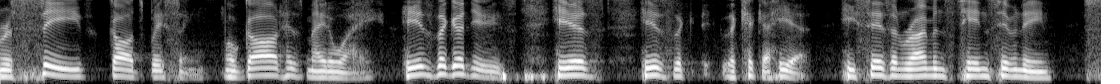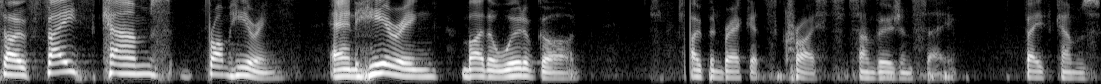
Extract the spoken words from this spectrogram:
receive God's blessing. Well, God has made a way. Here's the good news. Here's, here's the, the kicker here. He says in Romans 10 17, so faith comes from hearing, and hearing by the word of God. Open brackets, Christ, some versions say. Faith comes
